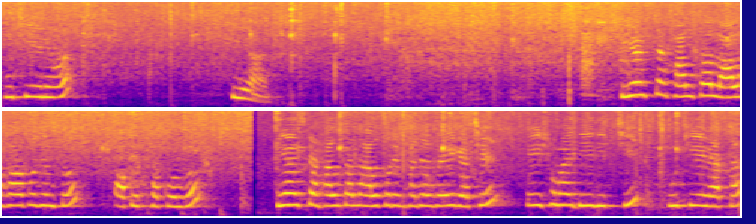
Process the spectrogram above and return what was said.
কুচিয়ে নেওয়া পেঁয়াজ। পেঁয়াজটা হালকা লাল হওয়া পর্যন্ত অপেক্ষা করব। পেঁয়াজটা হালকা লাল করে ভাজা হয়ে গেছে। এই সময় দিয়ে দিচ্ছি কুচিয়ে রাখা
